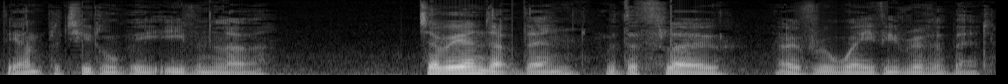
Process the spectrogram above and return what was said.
the amplitude will be even lower. So we end up then with the flow over a wavy riverbed.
